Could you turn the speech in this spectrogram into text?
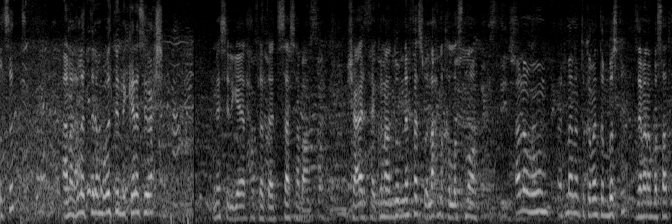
خلصت. أنا غلطت لما قلت إن الكراسي وحشة. الناس اللي جاية الحفلة بتاعت الساعة 7 مش عارف هيكون عندهم نفس ولا إحنا خلصناه العموم أتمنى أنتوا كمان تنبسطوا زي ما أنا انبسطت.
